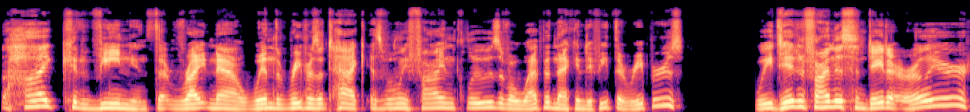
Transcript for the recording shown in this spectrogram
the high convenience that right now, when the Reapers attack, is when we find clues of a weapon that can defeat the Reapers. We didn't find this in data earlier.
